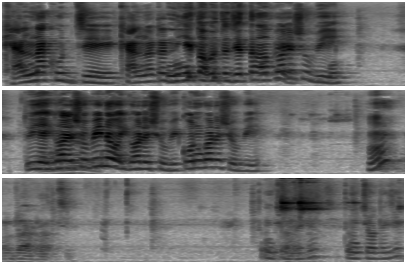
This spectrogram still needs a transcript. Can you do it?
খেলনা খুঁজছে খেলনাটা নিয়ে তবে তো যেতে হবে। ঘরে শুবি? তুই এই ঘরে শুবি না ওই ঘরে শুবি? কোন ঘরে শুবি? হুম? তুমি চলে যাও তুমি চলে যাও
